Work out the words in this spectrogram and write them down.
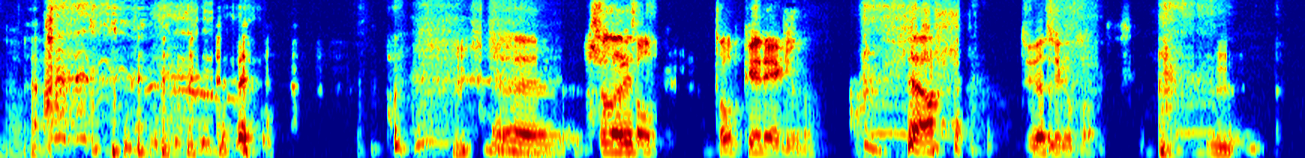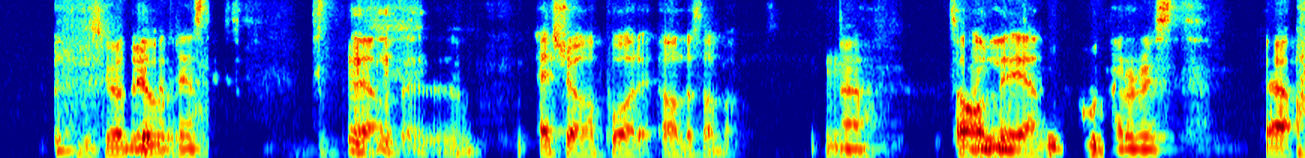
Ja. Så det tolker, tolker reglene. Ja. Du er psykopat. Mm. Du skal jo drepe tre stykker. ja. det- Jeg kjører på de, alle sammen. Ja. Ta alle god- igjen. god- terrorist. Ja.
